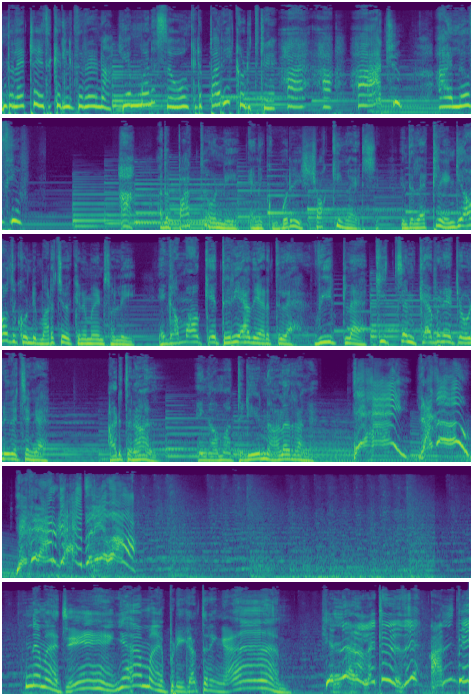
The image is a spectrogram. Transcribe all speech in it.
இந்த லெட்டர் எதுக்கு எழுதுறேன்னா என் மனசு உன்கிட்ட பறி கொடுத்துட்டேன். ஐ லவ் யூ அதை பார்த்த உடனே எனக்கு ஒரே ஷாக்கிங் ஆயிடுச்சு. இந்த லெட்டர் எங்கேயாவது கொண்டு மறைச்சு வைக்கணுமேன்னு சொல்லி எங்க அம்மாவுக்கே தெரியாத இடத்துல வீட்ல கிச்சன் கேபினெட்ல ஒளி வச்சங்க. அடுத்த நாள் எங்க அம்மா திடீர்னு அலறாங்க. என்னமாச்சு ஏமா இப்படி கத்துறீங்க? என்னடா லெட்டர் இது? அன்பே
